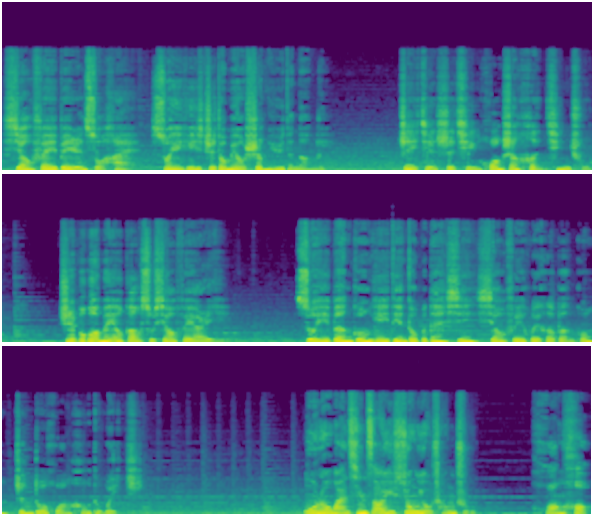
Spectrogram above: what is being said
萧妃被人所害，所以一直都没有生育的能力。这件事情皇上很清楚，只不过没有告诉萧妃而已。所以本宫一点都不担心萧妃会和本宫争夺皇后的位置。慕容婉清早已胸有成竹，皇后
